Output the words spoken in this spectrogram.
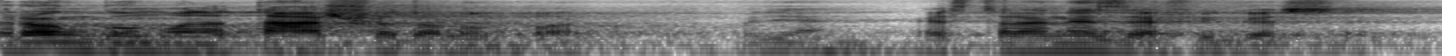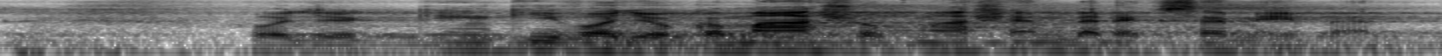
rangom van a társadalomban. Ugye? Ez talán ezzel függ össze. Hogy én ki vagyok a mások, más emberek szemében.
